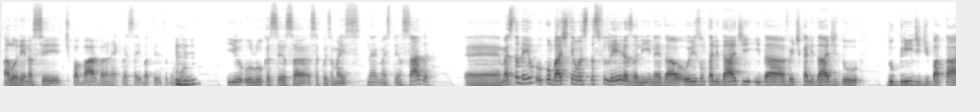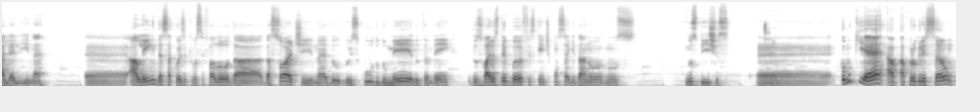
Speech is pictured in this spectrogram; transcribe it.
a Lorena ser tipo a Bárbara, né? Que vai sair batendo em todo mundo. Uhum. E o, o Lucas ser essa, essa coisa mais, né, mais pensada. É, mas também o, o, combate tem o lance das fileiras ali, né? Da horizontalidade e da verticalidade do, do grid de batalha ali, né? É, além dessa coisa que você falou, da, da sorte, né? Do, do escudo, do medo também. E dos vários debuffs que a gente consegue dar no, nos, nos bichos. É, como que é a, a progressão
